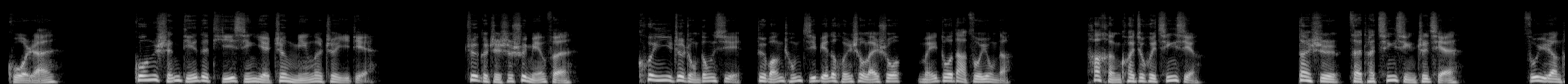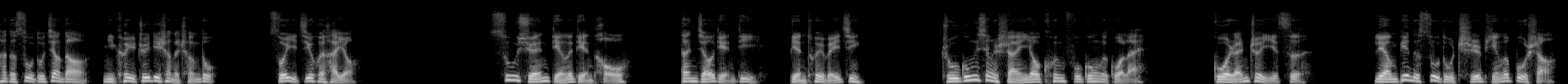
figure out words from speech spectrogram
果然，光神蝶的提醒也证明了这一点。这个只是睡眠粉，困意这种东西对王虫级别的魂兽来说没多大作用的，他很快就会清醒。但是在他清醒之前。足以让他的速度降到你可以追地上的程度，所以机会还有。苏璇点了点头，单脚点地，便退为进，主攻向闪耀昆符攻了过来。果然，这一次两边的速度持平了不少，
